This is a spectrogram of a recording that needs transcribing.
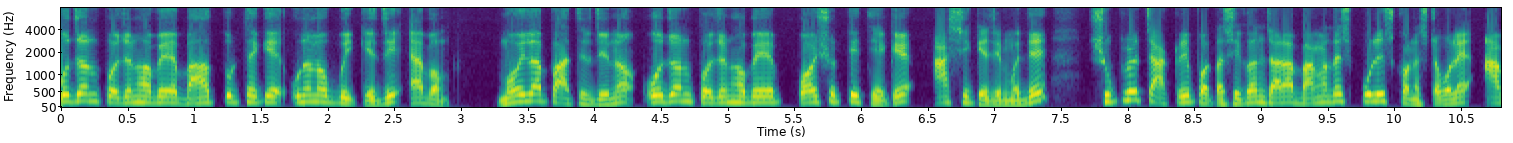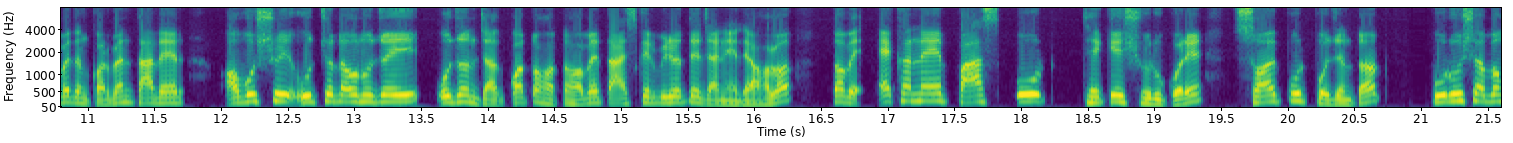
ওজন প্রয়োজন হবে বাহাত্তর থেকে উননব্বই কেজি এবং মহিলা প্রার্থীর জন্য ওজন প্রয়োজন হবে পঁয়ষট্টি থেকে আশি কেজির মধ্যে। শুক্র চাকরি প্রত্যাশীগণ, যারা বাংলাদেশ পুলিশ কনস্টেবলে আবেদন করবেন, তাদের অবশ্যই উচ্চতা অনুযায়ী ওজন যা কত হতে হবে তা আজকের ভিডিওতে জানিয়ে দেওয়া হলো। তবে এখানে পাঁচ ফুট থেকে শুরু করে ছয় ফুট পর্যন্ত পুরুষ এবং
